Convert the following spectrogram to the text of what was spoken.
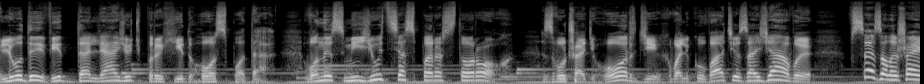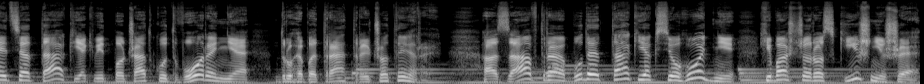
Люди віддаляють прихід Господа, вони сміються з пересторог, звучать горді, хвалькуваті заяви. Все залишається так, як від початку творення 2 Петра 3.4. А завтра буде так, як сьогодні, хіба що розкішніше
